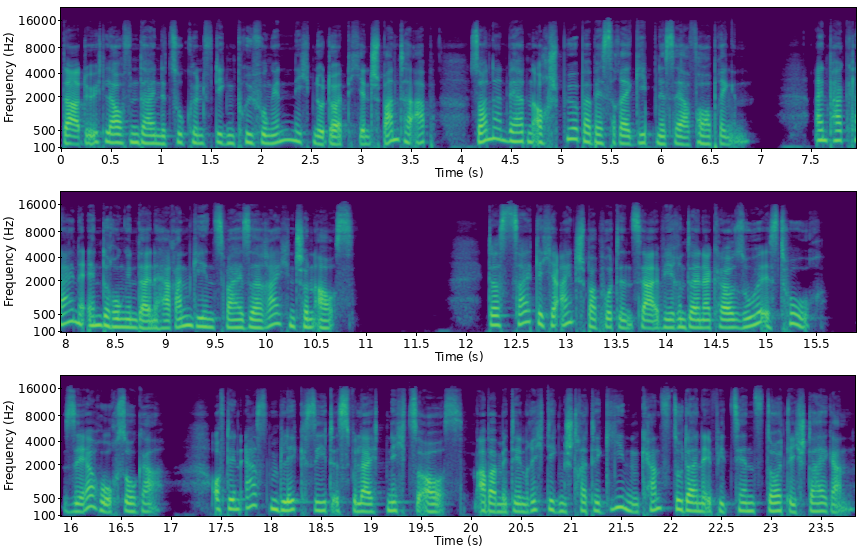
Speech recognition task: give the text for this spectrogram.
Dadurch laufen deine zukünftigen Prüfungen nicht nur deutlich entspannter ab, sondern werden auch spürbar bessere Ergebnisse hervorbringen. Ein paar kleine Änderungen deiner Herangehensweise reichen schon aus. Das zeitliche Einsparpotenzial während deiner Klausur ist hoch, sehr hoch sogar. Auf den ersten Blick sieht es vielleicht nicht so aus, aber mit den richtigen Strategien kannst du deine Effizienz deutlich steigern.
